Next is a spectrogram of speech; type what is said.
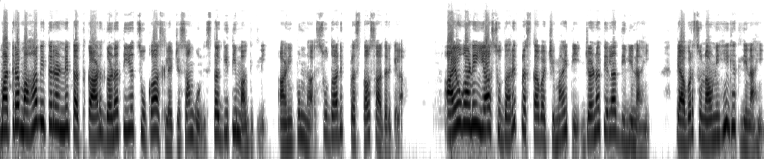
मात्र महावितरणने तत्काळ गणतीय चुका असल्याचे सांगून स्थगिती मागितली आणि पुन्हा सुधारित प्रस्ताव सादर केला. आयोगाने या सुधारित प्रस्तावाची माहिती जनतेला दिली नाही. त्यावर सुनावणीही घेतली नाही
